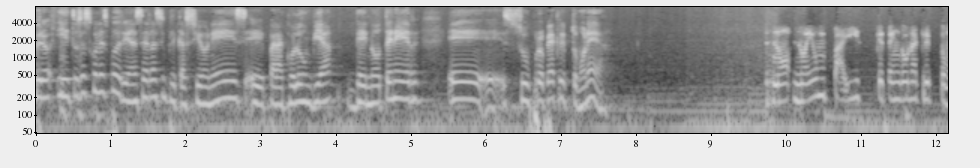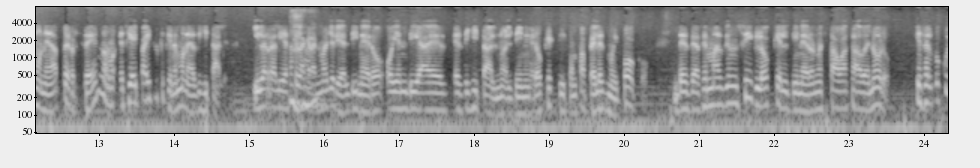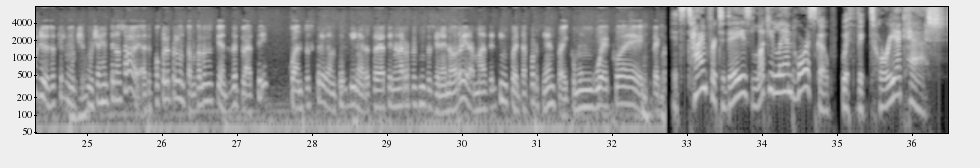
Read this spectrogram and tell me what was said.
Pero, ¿y entonces cuáles podrían ser las implicaciones eh, para Colombia de no tener eh, su propia criptomoneda? No, no hay un país que tenga una criptomoneda per se. Norma- sí hay países que tienen monedas digitales. Y la realidad es que la gran mayoría del dinero hoy en día es, es digital. No, el dinero que existe en papel es muy poco. Desde hace más de un siglo que el dinero no está basado en oro. Que es algo curioso que mucha, gente no sabe. Hace poco le preguntamos a los estudiantes de Platzi cuántos creían que el dinero todavía tiene una representación en oro y era más del 50%. Hay como un hueco de, de It's time for today's Lucky Land horoscope with Victoria Cash.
